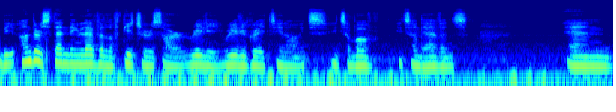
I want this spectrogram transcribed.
the understanding level of teachers are really really great you know it's it's above it's on the heavens. And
